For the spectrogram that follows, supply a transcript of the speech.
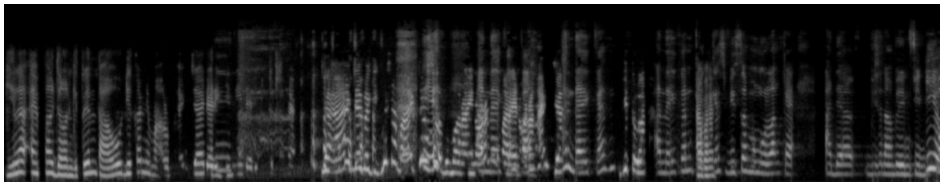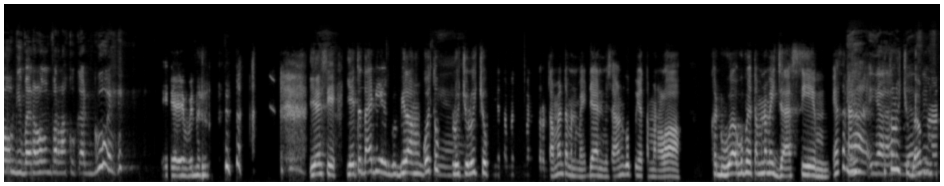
gila Apple jangan gituin tahu dia kan ya maklum aja dari Iya. gini dari itu. Kayak nggak ada. Bagi gue sama aja. Iya. kalau gue marahin orang gue Andaikan, marahin orang aja. Andaikan, gitu loh. Andaikan Apa? podcast bisa mengulang kayak ada bisa nampilin video gimana lo memperlakukan gue. iya iya bener. Iya sih, ya itu tadi yang gue bilang, gue tuh Iya. lucu-lucu punya teman-teman, terutama teman Medan. Misalkan gue punya teman lo, kedua gue punya teman namanya Jasim, ya kan? Iya, iya. itu lucu Jasim. banget.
